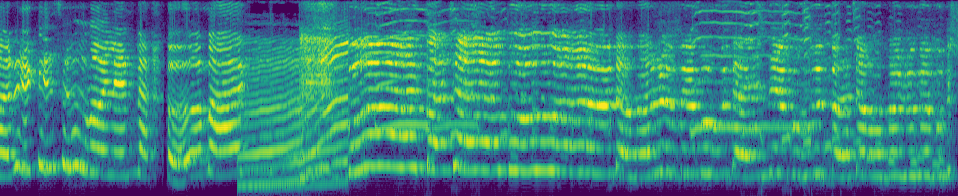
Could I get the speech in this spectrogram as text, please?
আমারে কিছু বলেন না। ও মা ভূত বাঁচাও ভূত আমার রুমে ভূত আইছে, ভূত বাঁচাও আমার রুমে ভূত।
